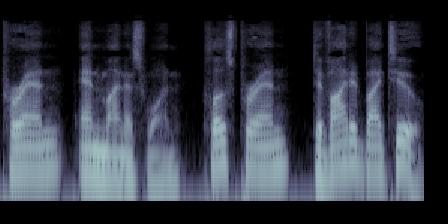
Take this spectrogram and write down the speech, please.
paren, n minus 1, close paren, divided by 2.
